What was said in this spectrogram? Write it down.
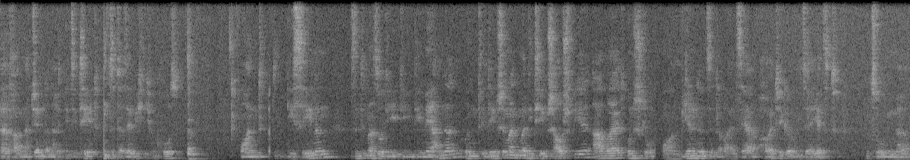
Äh, Fragen nach Gender, nach Ethnizität sind da sehr wichtig und groß. Und die Szenen sind immer so die, die, die Meandern und in denen schimmern immer die Themen Schauspiel, Arbeit und Sturm. Und Spielenden sind aber als sehr heutige und sehr jetzt bezogene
